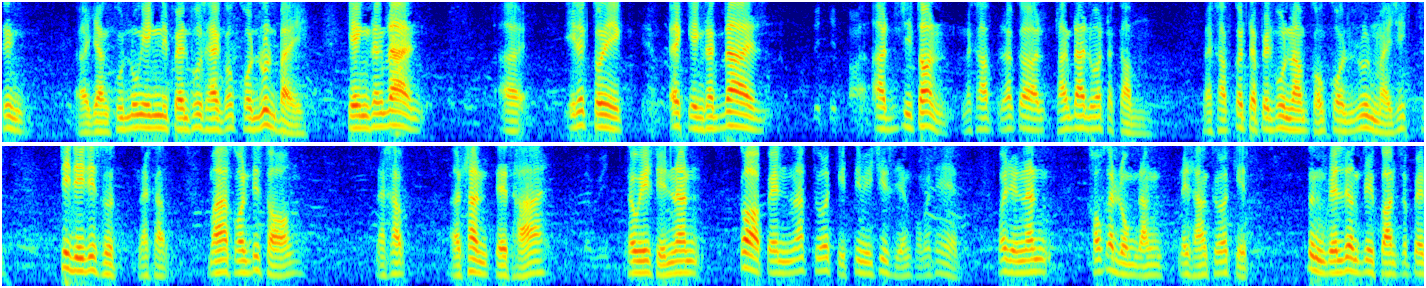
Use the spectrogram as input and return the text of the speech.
ซึ่งอย่างคุณนุ้งอิงนี่เป็นผู้แทนของคนรุ่นใหม่เก่งทางด้าน อิเล็กทรอนิกส์เอ้เก่งทางด้านดิจิตอลนะครับ แล้วก็ทางด้านนวัตกรรมนะครับ ก็จะเป็นผู้นำของคนรุ่นใหม่ที่ที่ดีที่สุดนะครับ มาคนที่สองนะครับท่านเศรษฐาทวีสินนั้น ก็เป็นนักธุรกิจที่มีชื่อเสียงของประเทศ เพราะฉะนั้นเขาก็โด่งดังในทางธุรกิจ ซึ่งเป็นเรื่องที่ความจำเป็น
